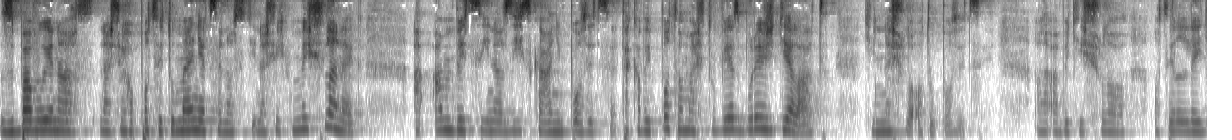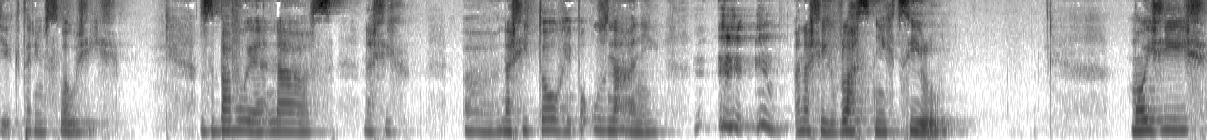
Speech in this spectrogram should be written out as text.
zbavuje nás našeho pocitu méněcenosti, našich myšlenek a ambicí na získání pozice, tak aby potom, až tu věc budeš dělat, ti nešlo o tu pozici, ale aby ti šlo o ty lidi, kterým sloužíš. Zbavuje nás našich, uh, naší touhy po uznání a našich vlastních cílů. Mojžíš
